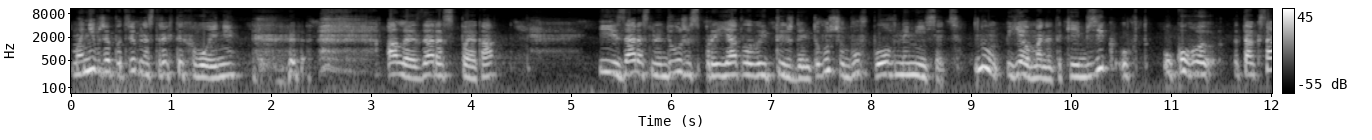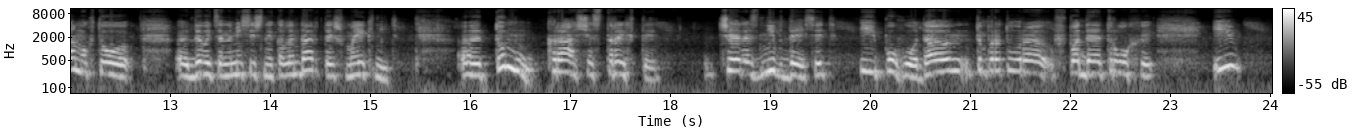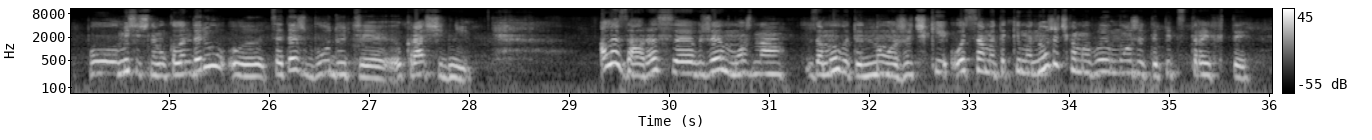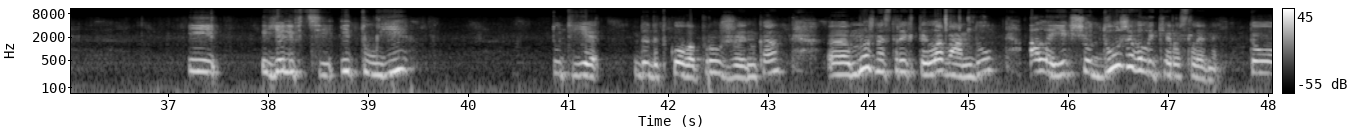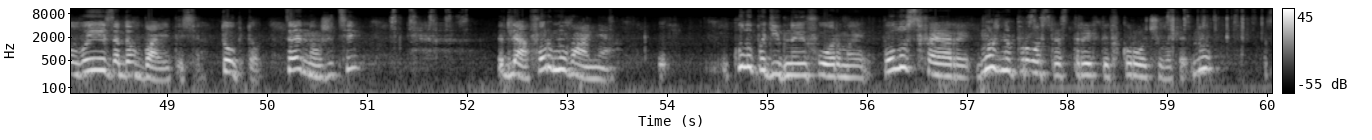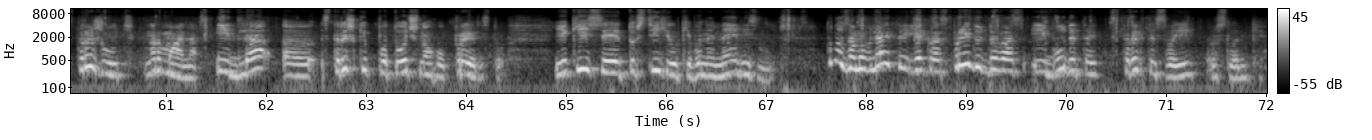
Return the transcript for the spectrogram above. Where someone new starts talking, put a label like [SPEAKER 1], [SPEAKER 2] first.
[SPEAKER 1] Мені вже потрібно стригти хвойні, але зараз спека. І зараз не дуже сприятливий тиждень, тому що був повний місяць. Ну, є у мене такий бзік, у, кого так само, хто е, дивиться на місячний календар, теж маякніть. Е, Тому краще стригти через днів 10, і погода, температура впаде трохи. І по місячному календарю е, це теж будуть кращі дні. Але зараз е, вже можна замовити ножички. Ось саме такими ножичками ви можете підстригти і ялівці, і туї. Тут є додаткова пружинка. Е, Можна стригти лаванду, але якщо дуже великі рослини, то ви задовбаєтеся. Тобто це ножиці для формування кулоподібної форми, полусфери, можна просто стригти, вкорочувати. Ну, стрижуть нормально. І для е, стрижки поточного приросту. Якісь е, товсті гілки вони не візьмуть. Тому замовляйте, якраз прийдуть до вас і будете стригти свої рослинки.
